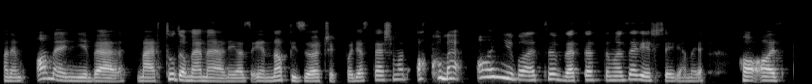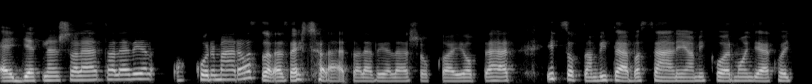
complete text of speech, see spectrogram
hanem amennyivel már tudom emelni az én napi zöldségfogyasztásomat, akkor már annyival többet tettem az egészségemért. Ha az egyetlen levél, akkor már azzal az egy levéllel sokkal jobb. Tehát itt szoktam vitába szállni, amikor mondják, hogy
